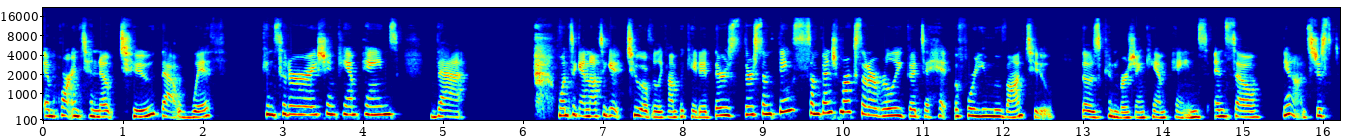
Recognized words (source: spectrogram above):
important to note too that with consideration campaigns, that once again not to get too overly complicated there's there's some things some benchmarks that are really good to hit before you move on to those conversion campaigns and so yeah it's just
